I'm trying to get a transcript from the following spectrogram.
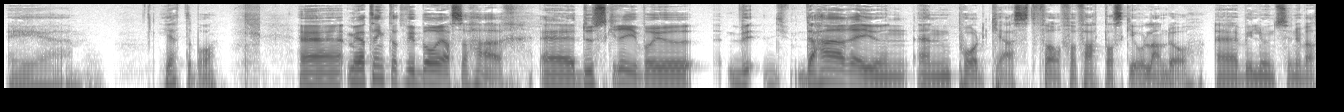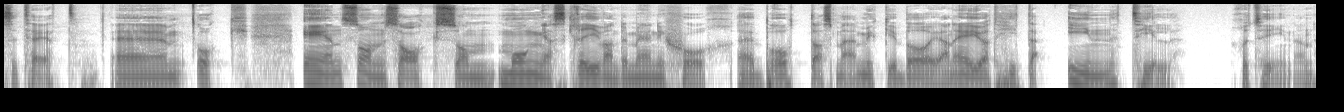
är eh, jättebra. Eh, men jag tänkte att vi börjar så här. Du skriver ju, det här är ju en, en podcast för Författarskolan då, eh, vid Lunds universitet. Ehm, och en sån sak som många skrivande människor eh, brottas med mycket i början är ju att hitta in till rutinen.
